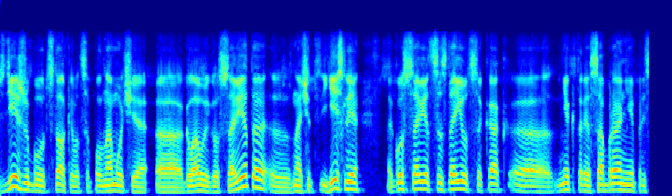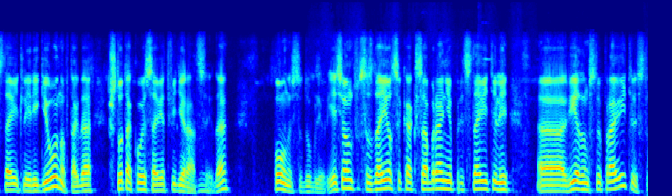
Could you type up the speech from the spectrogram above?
здесь же будут сталкиваться полномочия главы Госсовета. Значит, если Госсовет создается как э, некоторое собрание представителей регионов, тогда что такое Совет Федерации, да? Полностью дублирует. Если он создается как собрание представителей э, ведомств и правительств,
